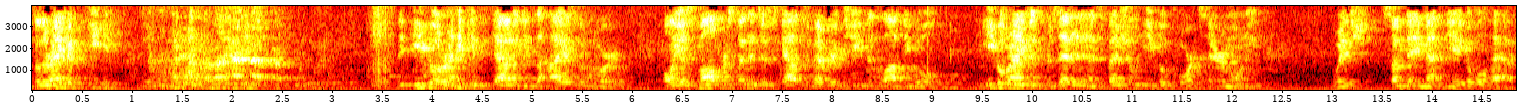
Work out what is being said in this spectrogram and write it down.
So the rank of e- the Eagle rank in scouting is the highest award. Only a small percentage of scouts have ever achieved this lofty goal. The Eagle rank is presented in a special Eagle Court ceremony, which someday Matt Diego will have,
